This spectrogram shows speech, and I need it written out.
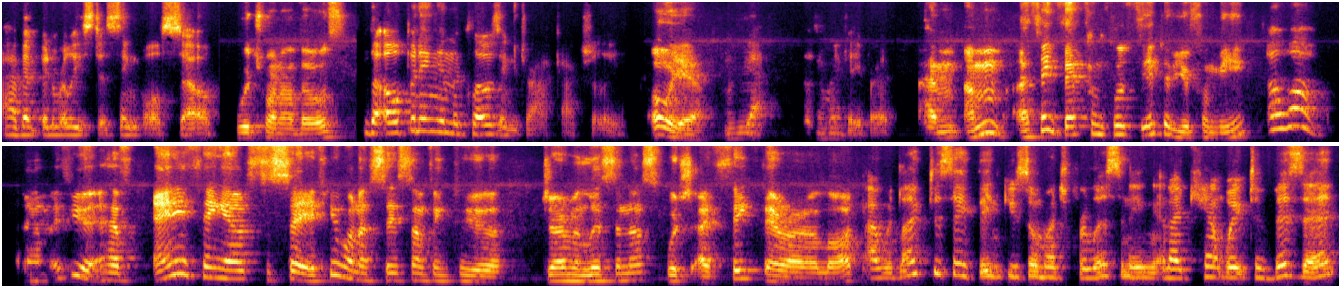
haven't been released as singles. So, which one are those? The opening and the closing track, actually. Oh yeah, mm-hmm. yeah, that's mm-hmm. my favorite. I'm, I'm, I think that concludes the interview for me. Oh wow. Um, if you have anything else to say, if you want to say something to your German listeners, which I think there are a lot. I would like to say thank you so much for listening, and I can't wait to visit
